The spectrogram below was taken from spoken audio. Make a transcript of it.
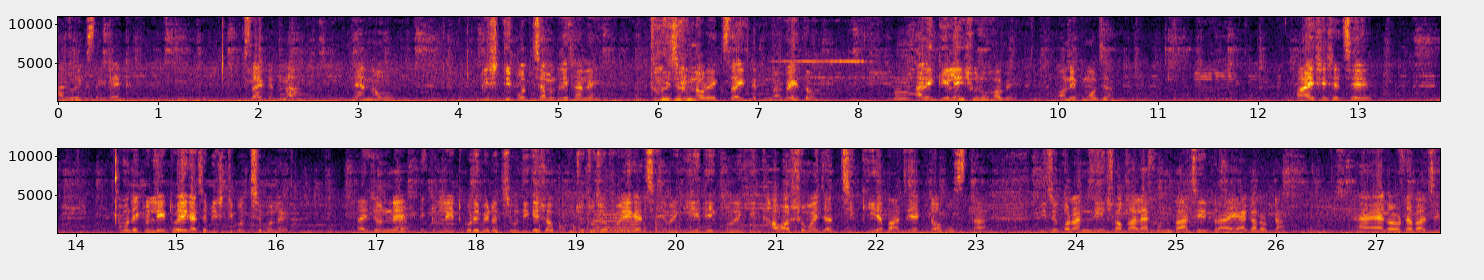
আর এক্সাইটেড এক্সাইটেড না? কেন? বৃষ্টি পড়ছে আমাদের এখানে, তো ওই জন্য ওরা এক্সাইটেড না, তাই তো? আরে গেলেই শুরু হবে, অনেক মজা। পায়েস এসেছে, আমাদের একটু লেট হয়ে গেছে, বৃষ্টি পড়ছে বলে। তাই জন্যে একটু লেট করে বেরোচ্ছি, ওদিকে সব পুজো টুজো হয়ে গেছে, এবার গিয়ে দেখব দেখি খাওয়ার সময় যাচ্ছি কি বাজে একটা অবস্থা। কিছু করার নেই, সকাল এখন বাজে প্রায় এগারোটা। হ্যাঁ এগারোটা বাজে।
